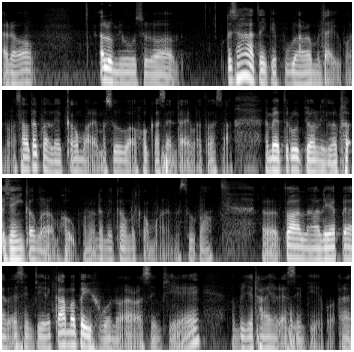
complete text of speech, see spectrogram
အဲ့တော့အဲ့လိုမျိုးဆိုတော့တခြားအကြိုက်တယ်ပူတာတော့မကြိုက်ဘူးပေါ့နော်အစားတောက်ကလည်းကောင်းပါတယ်မဆိုးပါဟော့ကာစန်တိုင်းမှာသွားစားအမေသူတို့ပြောနေလို့တော့အရင်ကောင်းတာတော့မဟုတ်ဘူးပေါ့နော်ဒါပေမဲ့ကောင်းတော့ကောင်းပါတယ်မဆိုးပါအဲ့တော့သွားလာလဲပဲအဆင်ပြေတယ်ကားမပိတ်ဘူးပေါ့နော်အဲ့တော့အဆင်ပြေတယ်ပြရထားရတဲ့အဆင်ပြေပေါ့အဲ့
